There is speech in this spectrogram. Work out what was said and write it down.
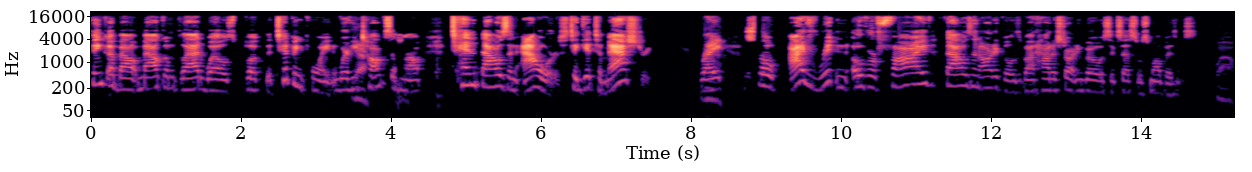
think about Malcolm Gladwell's book, The Tipping Point, where he yeah. talks about 10,000 hours to get to mastery, right? Yeah. So I've written over 5,000 articles about how to start and grow a successful small business. Wow.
